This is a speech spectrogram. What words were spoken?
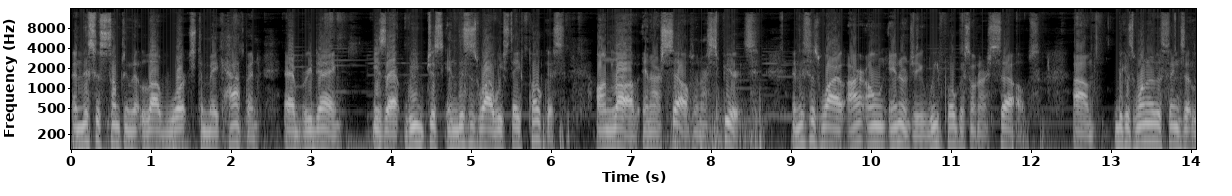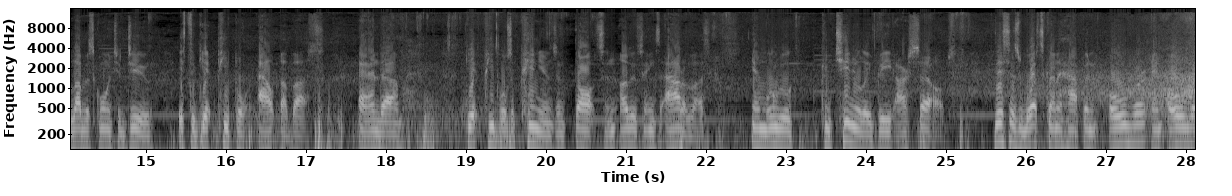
And this is something that love works to make happen every day. Is that we just, and this is why we stay focused on love in ourselves and our spirits. And this is why our own energy, we focus on ourselves. Um, because one of the things that love is going to do is to get people out of us and um, get people's opinions and thoughts and other things out of us. And we will continually be ourselves. This is what's going to happen over and over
